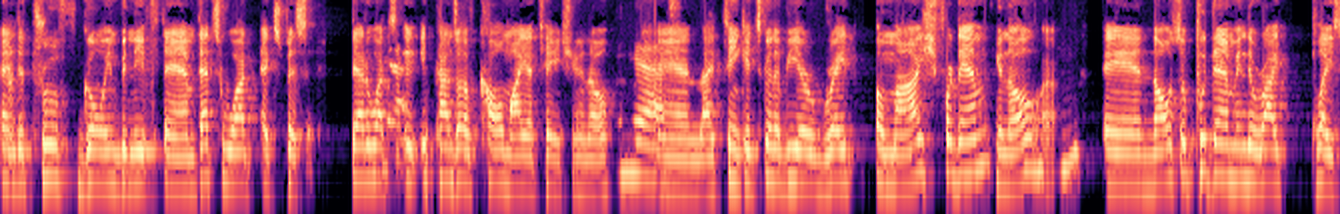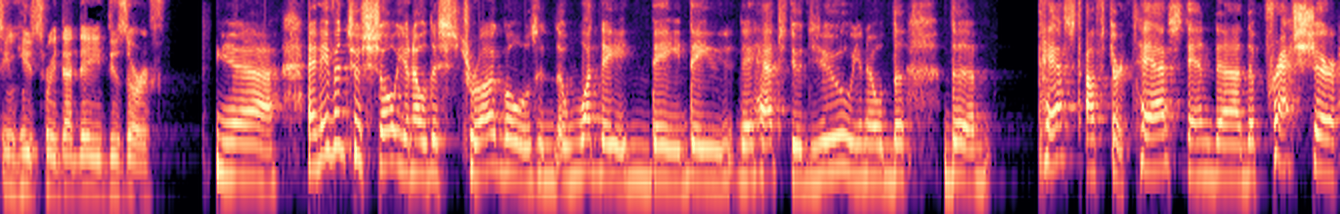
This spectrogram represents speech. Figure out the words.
and the truth going beneath them. That's what express. That what Yeah. it, it kind of caught my attention. You know, Yeah. and I think it's gonna be a great homage for them. You know, uh, Mhm. and also put them in the right place in history that they deserve. Yeah, and even to show, you know, the struggles and the, what they they they they had to do, you know, the the test after test and uh, the pressure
